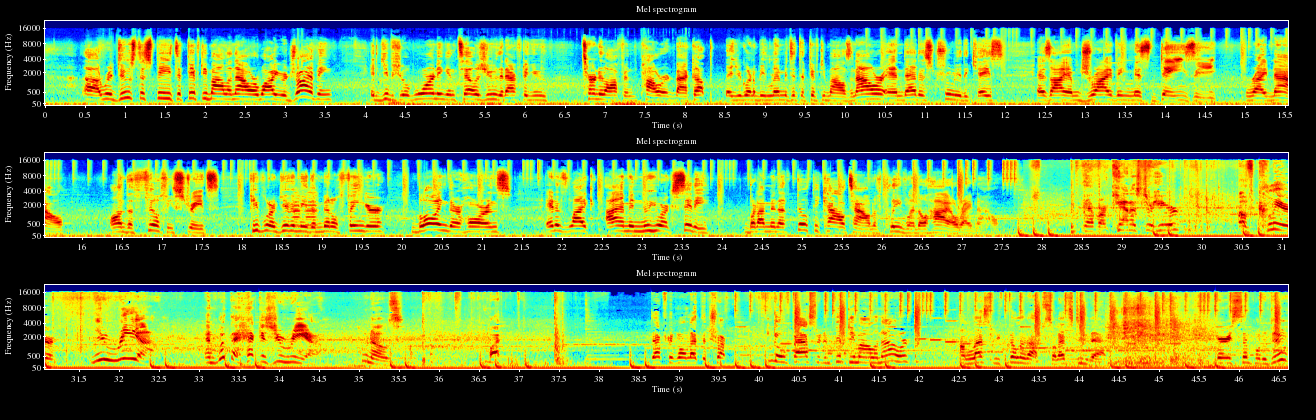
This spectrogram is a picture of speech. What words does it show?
uh, reduce the speed to 50 mile an hour while you're driving. It gives you a warning and tells you that after you turn it off and power it back up, that you're going to be limited to 50 miles an hour. And that is truly the case as I am driving Miss Daisy right now on the filthy streets. People are giving me the middle finger, blowing their horns. It is like I am in New York City, but I'm in a filthy cow town of Cleveland, Ohio right now. We have our canister here of clear urea. And what the heck is urea? Who knows? But definitely won't let the truck go faster than 50 mile an hour unless we fill it up. So let's do that. Very simple to do.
